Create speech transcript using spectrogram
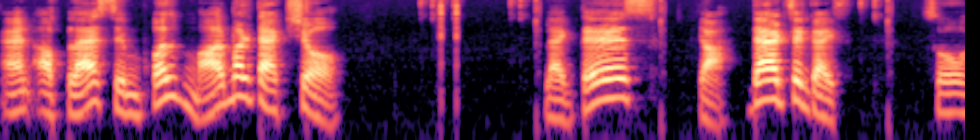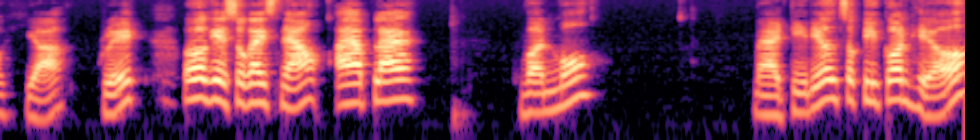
and apply simple marble texture. Like this. Yeah, that's it guys. So yeah, Great. Okay, so guys, now I apply one more material. So click on here,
